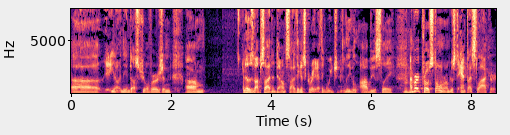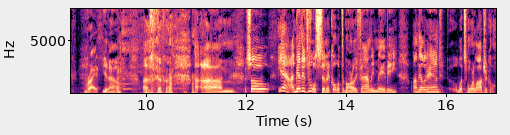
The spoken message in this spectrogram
uh, you know, in the industrial version. Um, you know, there's an upside and a downside. I think it's great. I think weed should be legal, obviously. Mhm. I'm very pro stoner. I'm just anti slacker. Right. You know. um, so, yeah, I mean, I think it's a little cynical with the Marley family, maybe. On the other hand, what's more logical?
